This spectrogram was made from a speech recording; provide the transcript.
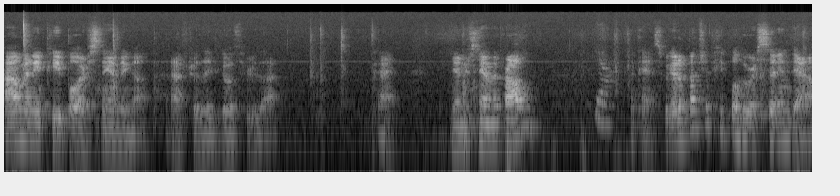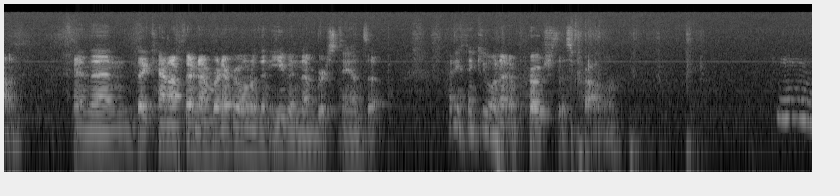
How many people are standing up after they go through that? Okay. You understand the problem? Yeah. Okay, so we got a bunch of people who are sitting down, and then they count off their number, and everyone with an even number stands up. How do you think you want to approach this problem? Hmm.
